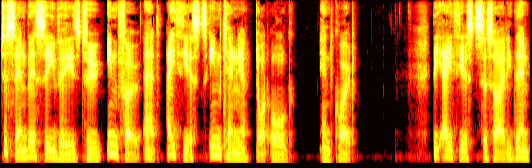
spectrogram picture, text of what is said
to send their CVs to info at atheistinkenya.org. End quote. The Atheist Society then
